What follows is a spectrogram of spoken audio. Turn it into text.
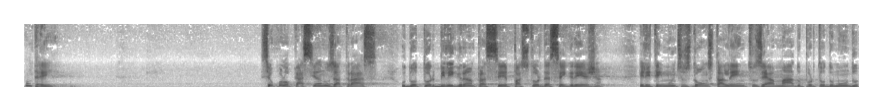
Não tem. Se eu colocasse anos atrás o doutor Billy Graham para ser pastor dessa igreja, ele tem muitos dons, talentos, é amado por todo mundo.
